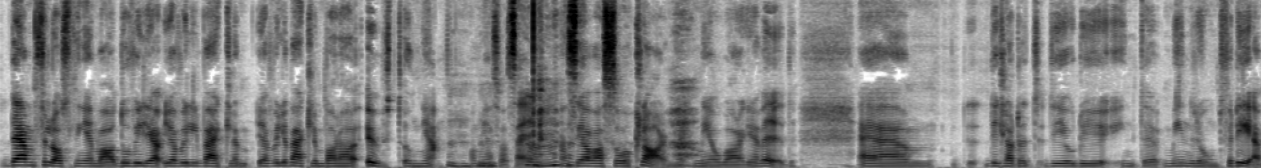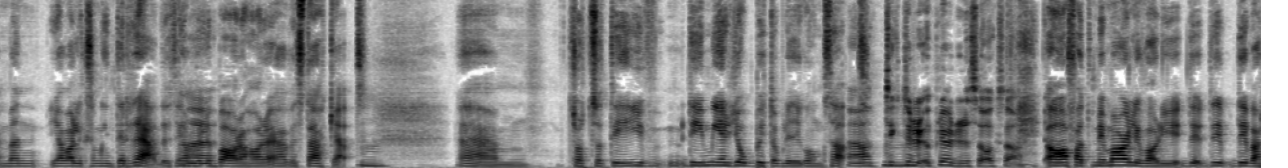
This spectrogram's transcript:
den förlossningen var, då ville jag, jag ville verkligen, jag ville verkligen bara ha ut ungen. Mm. Om jag så säger. Mm. Alltså jag var så klar med, med att vara gravid. Uh, det är klart att det gjorde ju inte mindre ont för det. Men jag var liksom inte rädd. Utan jag ville bara ha det överstökat. Mm. Um, Trots att det är ju det är mer jobbigt att bli igångsatt. Ja, tyckte du, upplevde du det så också? Ja, för att med Marley var det ju, det, det, det, var,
